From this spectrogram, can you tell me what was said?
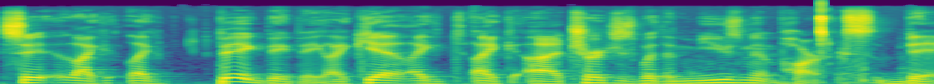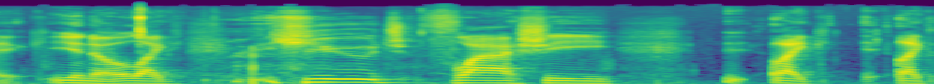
So like like big, big, big. Like yeah, like like uh, churches with amusement parks, big. You know, like huge, flashy. Like like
